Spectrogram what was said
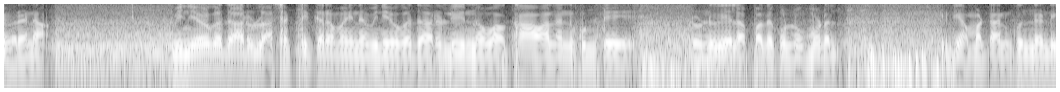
ఎవరైనా వినియోగదారులు ఆసక్తికరమైన వినియోగదారులు ఇన్నోవా కావాలనుకుంటే రెండు వేల పదకొండు మోడల్. ఇది అమ్మటానికి ఉందండి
